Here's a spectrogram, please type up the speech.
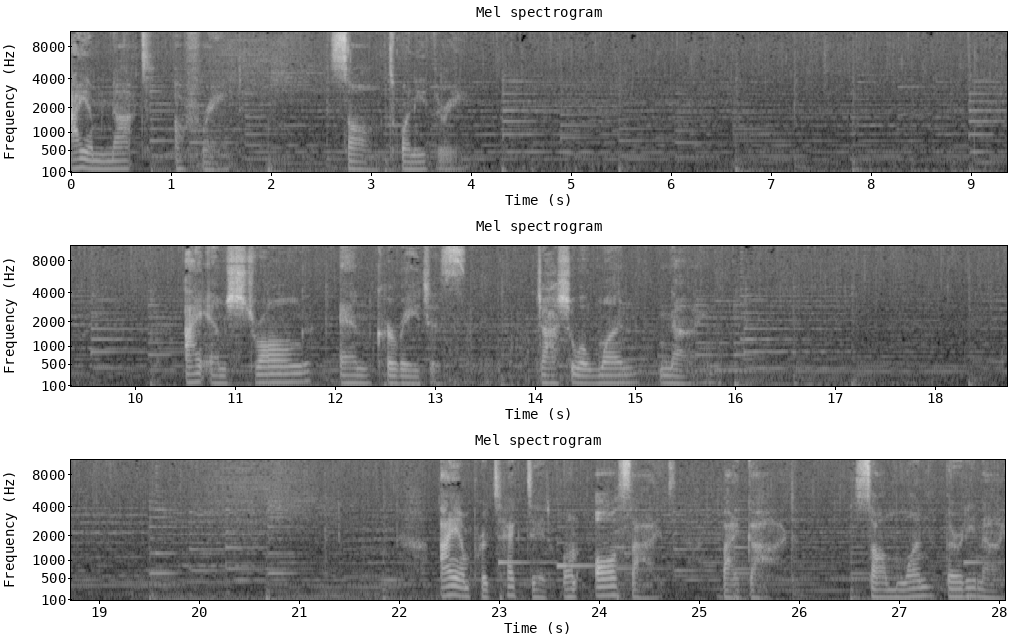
I am not afraid. Psalm 23. I am strong and courageous. Joshua 1 9. I am protected on all sides by God. Psalm 139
